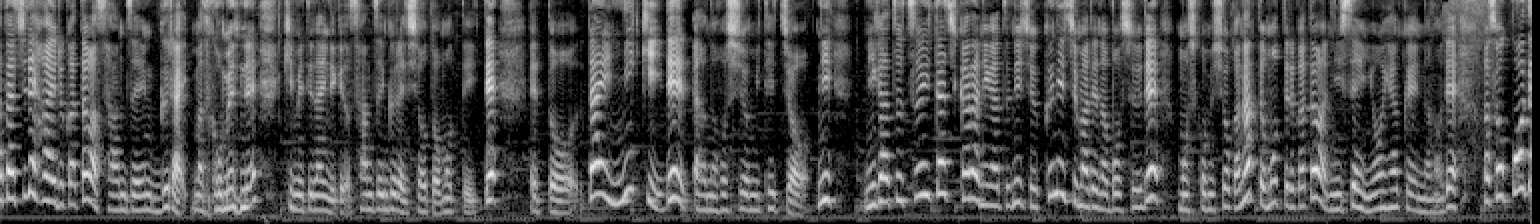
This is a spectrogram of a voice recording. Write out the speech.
形で入る方は3000ぐらい。まずごめんね。決めてないんだけど3000ぐらいにしようと思っていて、えっと、第2期であの星読み手帳に2月1日から2月29日までの募集で申し込みしようかなって思ってる方は2400円なので、まあ、そこで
